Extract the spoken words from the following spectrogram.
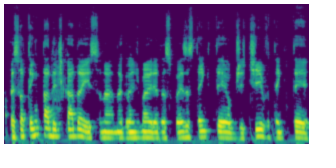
a pessoa tem que estar dedicada a isso, né? Na grande maioria das coisas, tem que ter objetivo, tem que ter,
